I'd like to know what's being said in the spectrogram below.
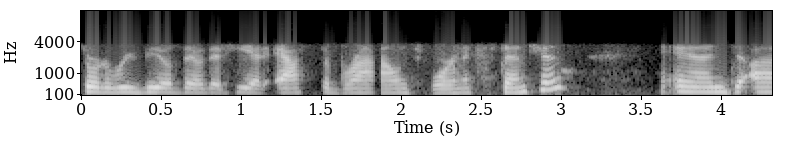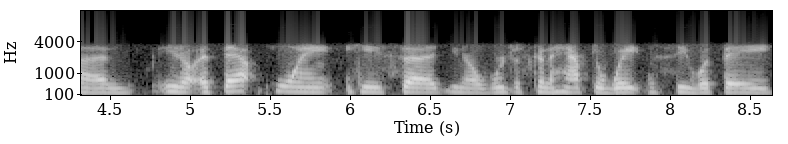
sort of revealed there that he had asked the Browns for an extension. And, um, you know, at that point, he said, you know, we're just going to have to wait and see what they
